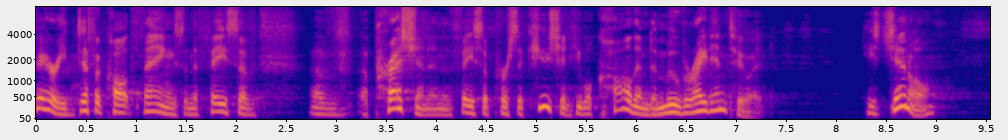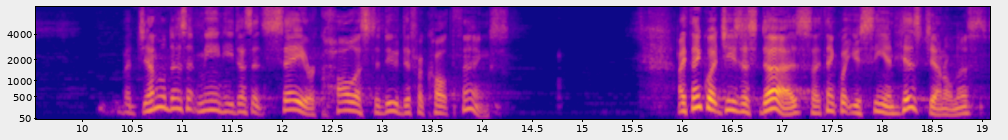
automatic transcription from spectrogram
very difficult things in the face of, of oppression and in the face of persecution. He will call them to move right into it. He's gentle, but gentle doesn't mean he doesn't say or call us to do difficult things. I think what Jesus does, I think what you see in his gentleness,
